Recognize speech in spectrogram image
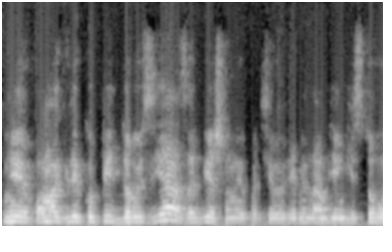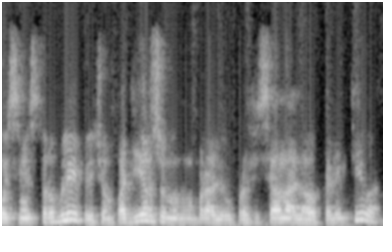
Мне помогли купить друзья за бешеные по тем временам деньги 180 рублей, причем поддержанную мы брали у профессионального коллектива.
